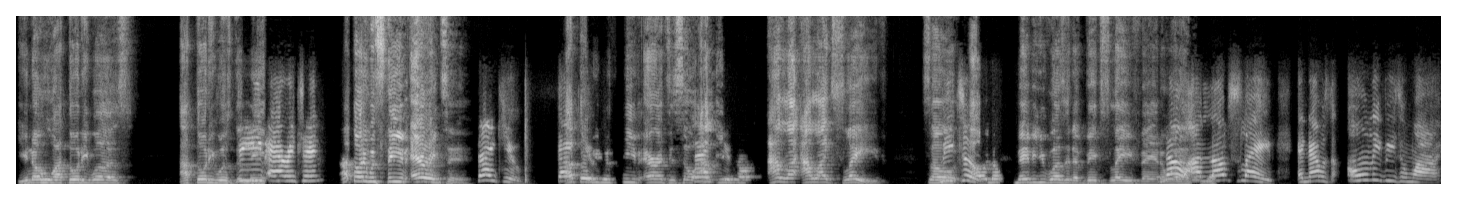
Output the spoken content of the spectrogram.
you know who I thought he was? I thought he was the Steve lead. Arrington. I thought it was Steve Arrington. Thank you. Thank I thought you. he was Steve Arrington. So Thank I, you, you know, I like I like Slave. So me too. Know, maybe you wasn't a big Slave fan. no, whatever. I love Slave, and that was the only reason why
